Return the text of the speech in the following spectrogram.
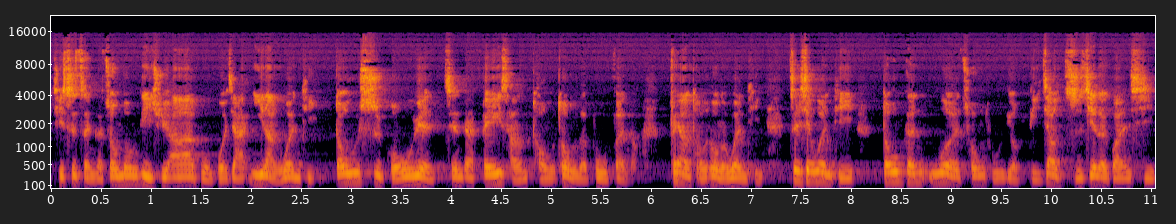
其实整个中东地区、阿拉伯国家、伊朗问题，都是国务院现在非常头痛的部分哦，非常头痛的问题。这些问题。都跟乌俄冲突有比较直接的关系。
